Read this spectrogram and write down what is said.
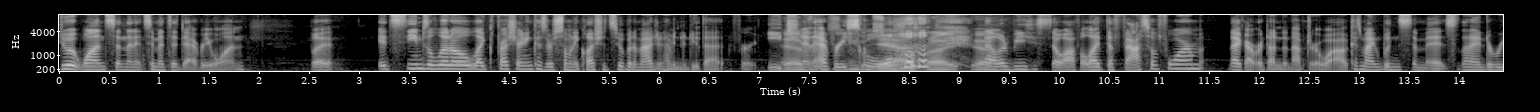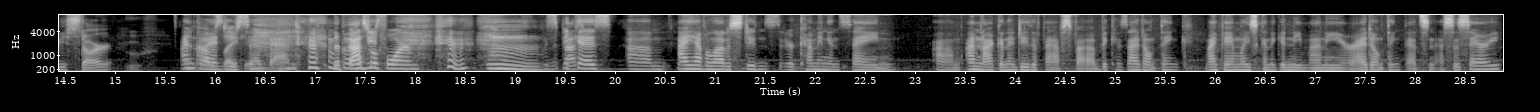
do it once and then it submits it to everyone. But it seems a little like frustrating because there's so many questions too. But imagine having to do that for each and Every every school. Yeah. right. Yeah. that would be so awful. Like the FAFSA form that got redundant after a while because mine wouldn't submit, so then I had to restart. I'm And glad you like- said that. The glad FAFSA form. mm, It's because um, I have a lot of students that are coming and saying, um, I'm not going to do the FAFSA because I don't think my family's going to get any money or I don't think that's necessary.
